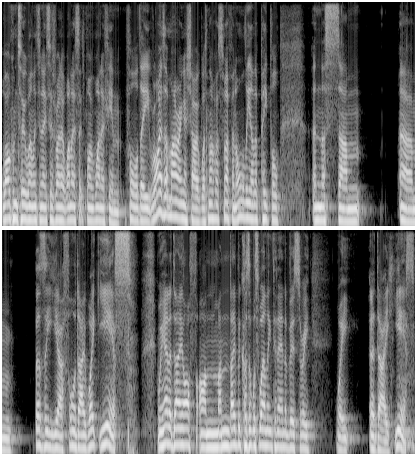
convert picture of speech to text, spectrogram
welcome to Wellington Access Radio 106.1 FM for the Rise Up Maringa show with Nicholas Smith and all the other people in this um, um, busy uh, four day week. Yes, we had a day off on Monday because it was Wellington anniversary week. A day, yes.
